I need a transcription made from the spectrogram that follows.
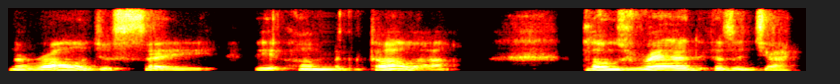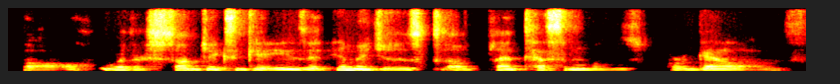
Neurologists say the amygdala glows red as a jackball, whether subjects gaze at images of planetesimals or gallows.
